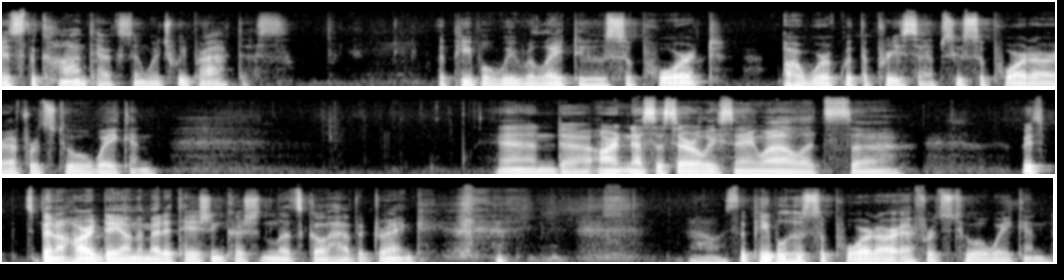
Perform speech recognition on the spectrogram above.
It's the context in which we practice. The people we relate to who support our work with the precepts, who support our efforts to awaken, and uh, aren't necessarily saying, well, it's, uh, it's, it's been a hard day on the meditation cushion, let's go have a drink. no, it's the people who support our efforts to awaken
